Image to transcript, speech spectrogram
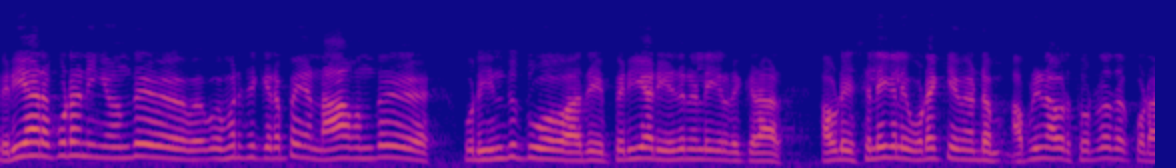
பெரியாரை கூட நீங்கள் வந்து விமர்சிக்கிறப்ப நான் வந்து ஒரு இந்துத்துவவாதி பெரியார் எதிர்நிலையில் இருக்கிறார் அவருடைய சிலைகளை உடைக்க வேண்டும் அப்படின்னு அவர் சொல்றதை கூட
